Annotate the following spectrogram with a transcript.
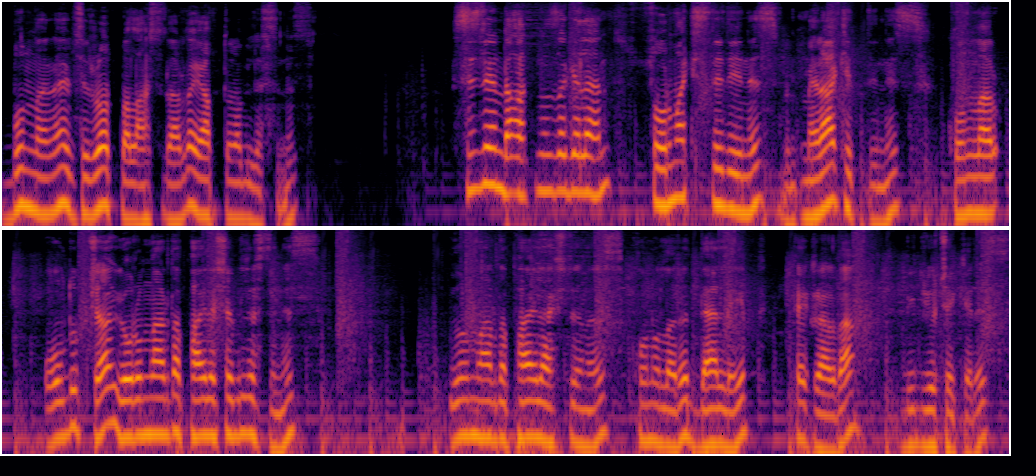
Bunların hepsi rot balansçılarda yaptırabilirsiniz. Sizlerin de aklınıza gelen, sormak istediğiniz, merak ettiğiniz konular oldukça yorumlarda paylaşabilirsiniz. Yorumlarda paylaştığınız konuları derleyip tekrardan video çekeriz.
